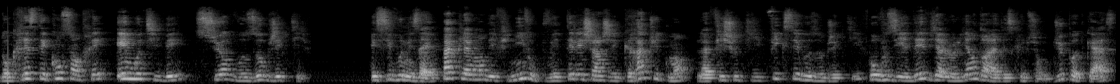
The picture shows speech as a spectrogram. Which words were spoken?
Donc restez concentré et motivé sur vos objectifs. Et si vous ne les avez pas clairement définis, vous pouvez télécharger gratuitement la fiche outil Fixer vos objectifs pour vous y aider via le lien dans la description du podcast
